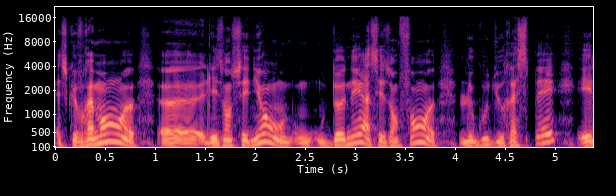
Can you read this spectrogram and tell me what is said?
Est-ce que vraiment euh, les enseignants ont, donné à ces enfants le goût du respect et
